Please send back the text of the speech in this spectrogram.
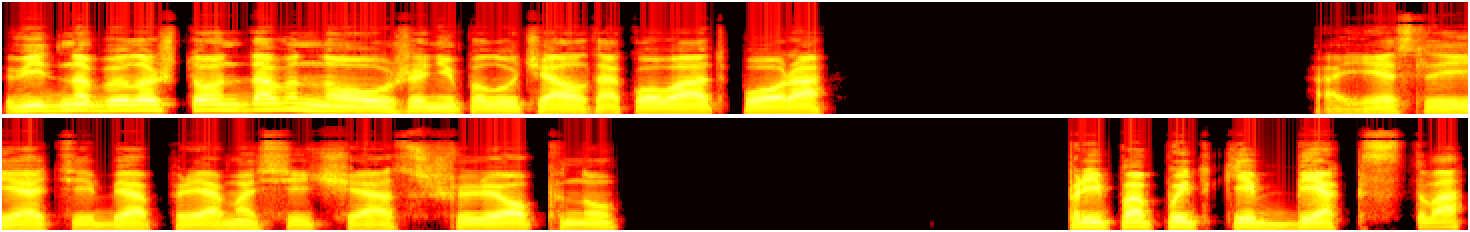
Видно было, что он давно уже не получал такого отпора. — А если я тебя прямо сейчас шлепну? При попытке бегства?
